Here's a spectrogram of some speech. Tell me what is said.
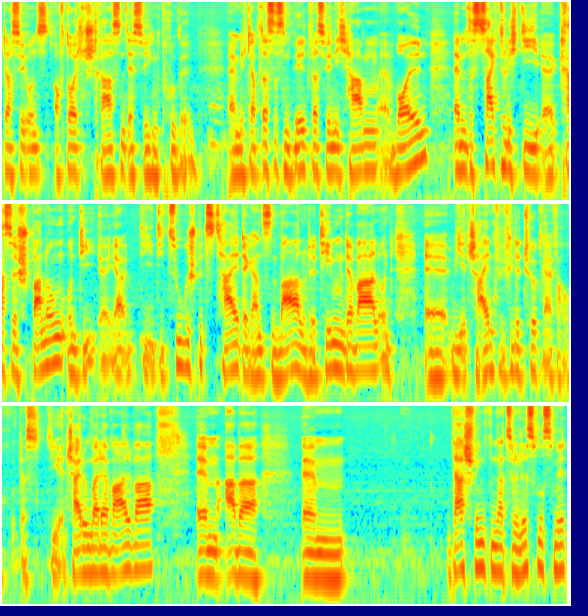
dass wir uns auf deutschen Straßen deswegen prügeln. Ja. Ähm, ich glaube, das ist ein Bild, was wir nicht haben äh, wollen. Ähm, das zeigt natürlich die äh, krasse Spannung und die, äh, ja, die, die Zugespitztheit der ganzen Wahl und der Themen der Wahl und äh, wie entscheidend für viele Türken einfach auch das, die Entscheidung bei der Wahl war. Ähm, aber ähm, da schwingt ein Nationalismus mit,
